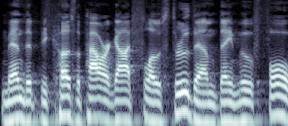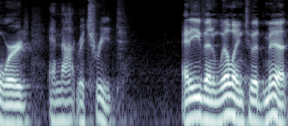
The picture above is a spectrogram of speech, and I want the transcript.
Men that because the power of God flows through them, they move forward and not retreat. And even willing to admit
